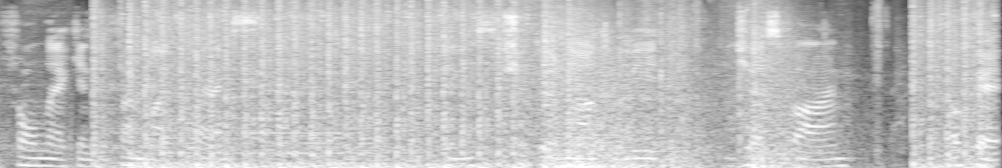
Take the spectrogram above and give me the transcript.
If only I can defend my flanks, things should turn out to be just fine. Okay,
